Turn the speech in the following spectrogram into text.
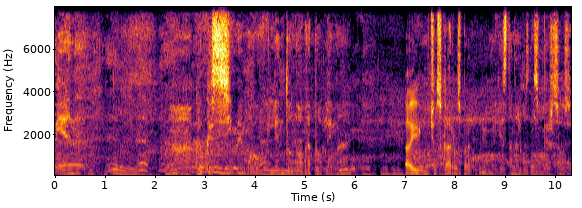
Bien. Creo que si me muevo muy lento no habrá problema. Hay muchos carros para cubrirme y están algo dispersos.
